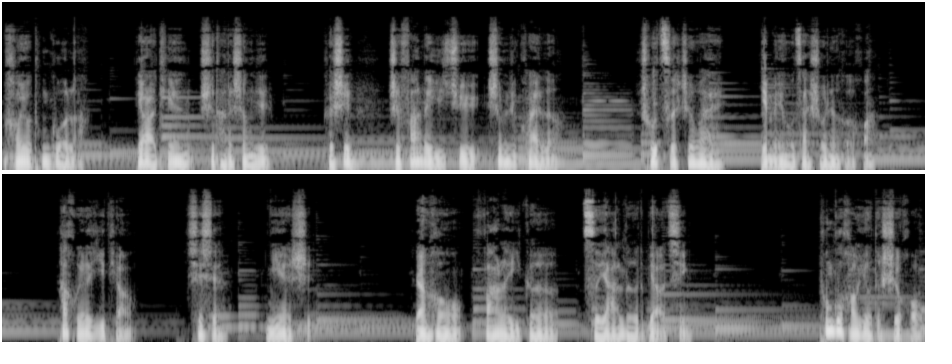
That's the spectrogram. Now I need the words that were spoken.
好友通过了，第二天是他的生日，可是只发了一句生日快乐，除此之外也没有再说任何话。他回了一条：“谢谢，你也是。”然后发了一个呲牙乐的表情。通过好友的时候，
